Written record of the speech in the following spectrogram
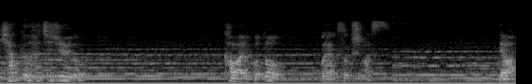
180度変わることをお約束します。では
